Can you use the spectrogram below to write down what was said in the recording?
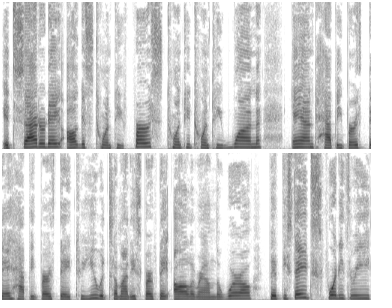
it's Saturday, August 21st, 2021, and happy birthday, happy birthday to you. It's somebody's birthday all around the world. 50 states, 43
